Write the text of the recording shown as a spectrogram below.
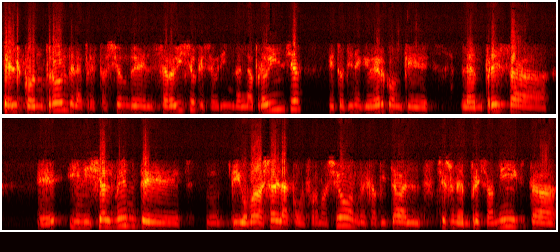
el control de la prestación del servicio que se brinda en la provincia. Esto tiene que ver con que la empresa eh, inicialmente, digo, más allá de la conformación del capital, si es una empresa mixta,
